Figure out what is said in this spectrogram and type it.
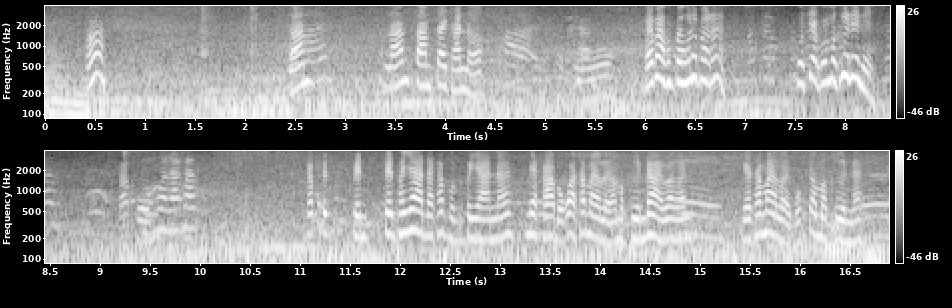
ฮะร้าน ร้านตามใจฉันเหรอใช่โอ้ไปบ้านผมไปคนละบ้านนะโมเสียผมมาขึ้นนี่นี่ครับผผมมมาแล้วครับครับเป็นเป็นเป็นพยานนะครับผมเป็นพยานนะแม่ค้าบอกว่าถ้าไม่อร่อยเอามาคืนได้ว่างั้นเออเดี๋ยวถ้าไม่อร่อยผมจะเอามาคืนนะเออ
